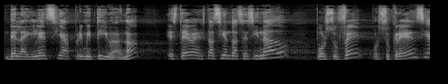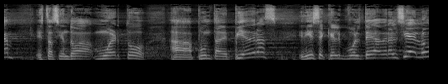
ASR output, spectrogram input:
de la iglesia primitiva, ¿no? Esteban está siendo asesinado por su fe, por su creencia, está siendo muerto a punta de piedras y dice que él voltea a ver al cielo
